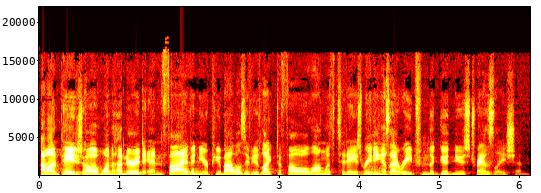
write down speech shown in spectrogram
I'm on page uh, 105 in your Pew Bibles if you'd like to follow along with today's reading as I read from the Good News Translation.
